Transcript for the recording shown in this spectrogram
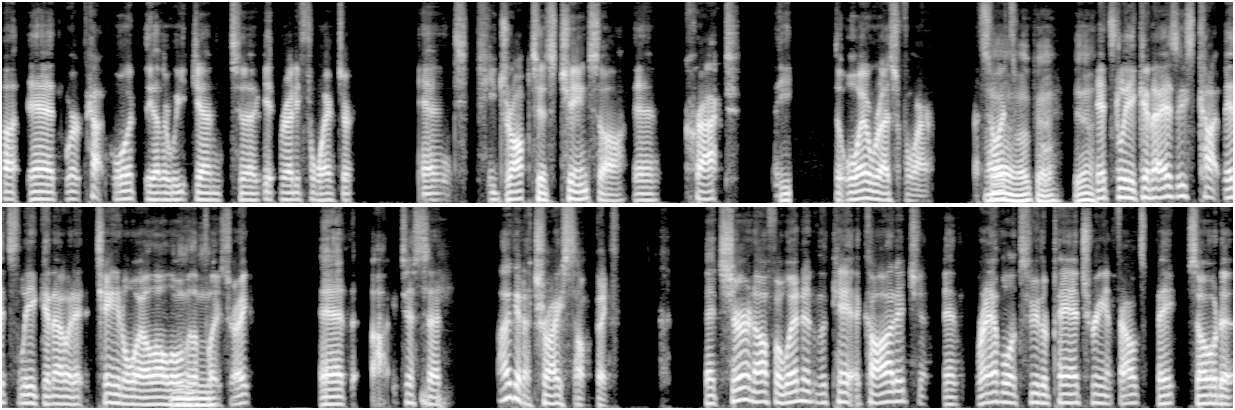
uh, and we're cutting wood the other weekend to get ready for winter. And he dropped his chainsaw and cracked the the oil reservoir. So oh, it's okay. Yeah. it's leaking as he's cutting. It's leaking out. It chain oil all over Mhm. the place, right? And I just said, "I'm gonna try something." And sure enough, I went into the ca- cottage and, and rambling through the pantry and found some baking soda.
